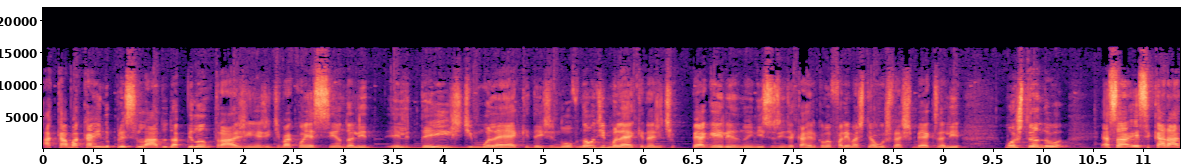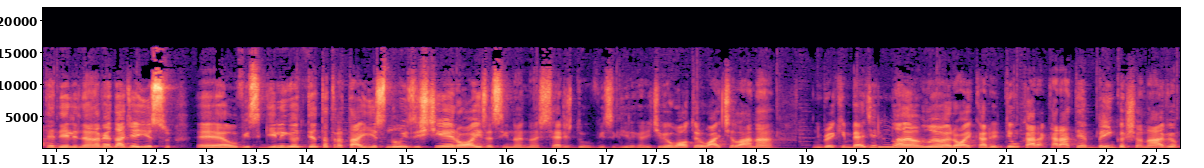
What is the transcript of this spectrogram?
acaba caindo para esse lado da pilantragem. A gente vai conhecendo ali ele desde moleque, desde novo, não de moleque, né? A gente pega ele no iníciozinho da carreira, como eu falei, mas tem alguns flashbacks ali mostrando essa, esse caráter dele, né? Na verdade é isso. É, o Vince Gilligan tenta tratar isso. Não existem heróis assim nas, nas séries do Vince Gilligan. A gente vê o Walter White lá na em Breaking Bad, ele não é, não é um herói, cara. Ele tem um caráter bem questionável.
